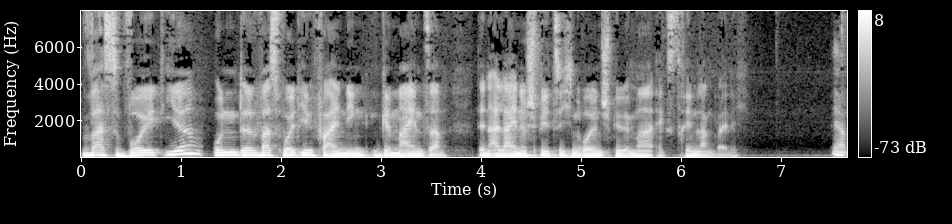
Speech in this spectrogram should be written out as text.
was wollt ihr und äh, was wollt ihr vor allen Dingen gemeinsam. Denn alleine spielt sich ein Rollenspiel immer extrem langweilig. Ja,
